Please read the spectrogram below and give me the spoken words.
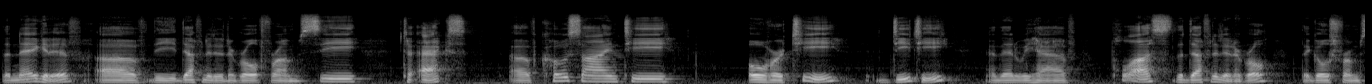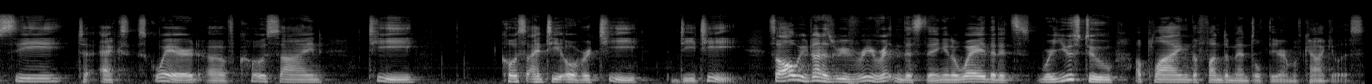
the negative of the definite integral from c to x of cosine t over t dt. And then we have plus the definite integral that goes from c to x squared of cosine t cosine t over t dt. So all we've done is we've rewritten this thing in a way that it's we're used to applying the fundamental theorem of calculus.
